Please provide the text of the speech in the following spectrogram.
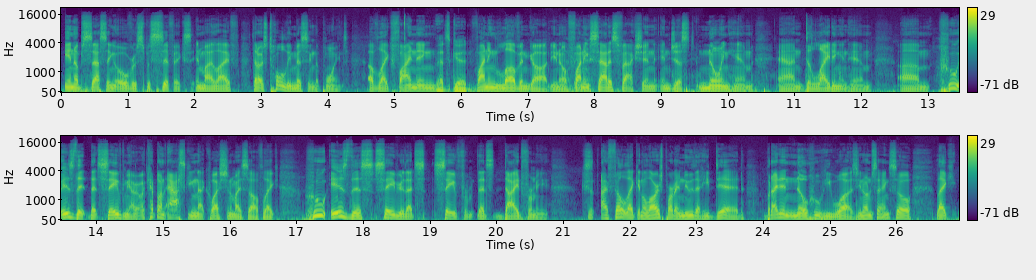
in obsessing over specifics in my life that I was totally missing the point of like finding That's good. finding love in God, you know, finding satisfaction in just knowing Him and delighting in Him. Um, who is it that saved me? I, I kept on asking that question to myself, like, who is this Savior that's saved for, that's died for me? I felt like in a large part I knew that He did, but I didn't know who He was. You know what I'm saying? So, like,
